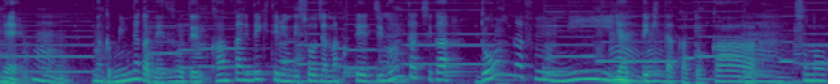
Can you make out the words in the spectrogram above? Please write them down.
ね。うん。なんかみんながねそうやって簡単にできてるんでしょうじゃなくて自分たちがどんな風にやってきたかとか、その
